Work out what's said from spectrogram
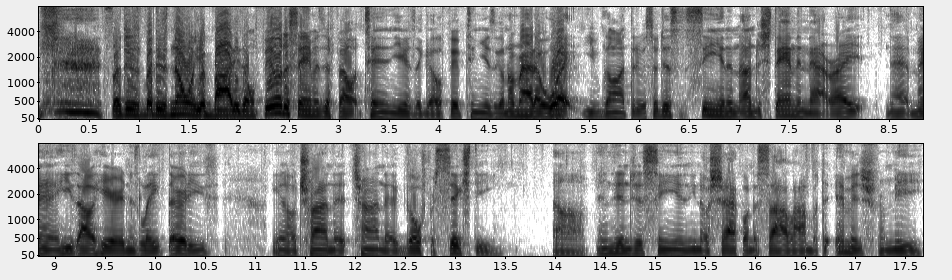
So just, but just knowing your body don't feel the same as it felt 10 years ago, 15 years ago, no matter what you've gone through. So just seeing and understanding that, right? That man, he's out here in his late 30s, you know, trying to, trying to go for 60 um, and then just seeing, you know, Shaq on the sideline. But the image for me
